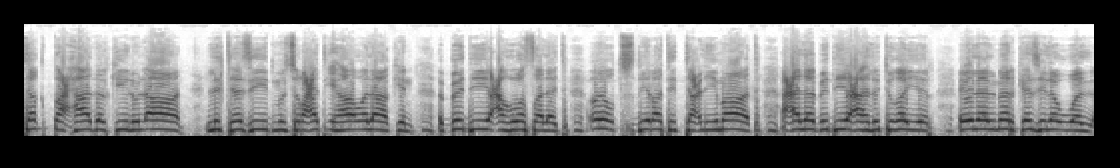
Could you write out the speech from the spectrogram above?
تقطع هذا الكيلو الآن لتزيد من سرعتها ولكن بديعة وصلت. أصدرت التعليمات على بديعة لتغير إلى المركز الأول.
